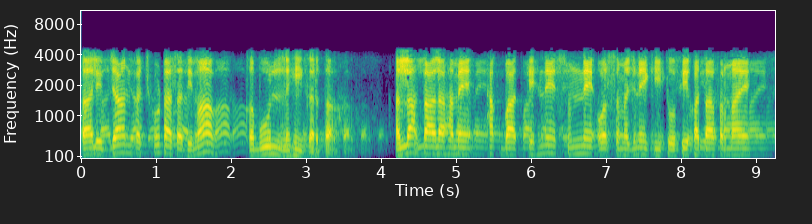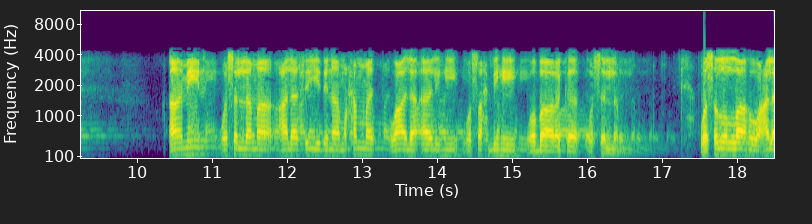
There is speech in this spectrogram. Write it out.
طالب جان کا چھوٹا سا دماغ قبول نہیں کرتا۔ اللہ تعالی ہمیں حق بات کہنے، سننے اور سمجھنے کی توفیق عطا فرمائے۔ آمین۔ وسلم على سيدنا محمد وعلى آله وصحبه وبارك وسلم۔ وصلى الله على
